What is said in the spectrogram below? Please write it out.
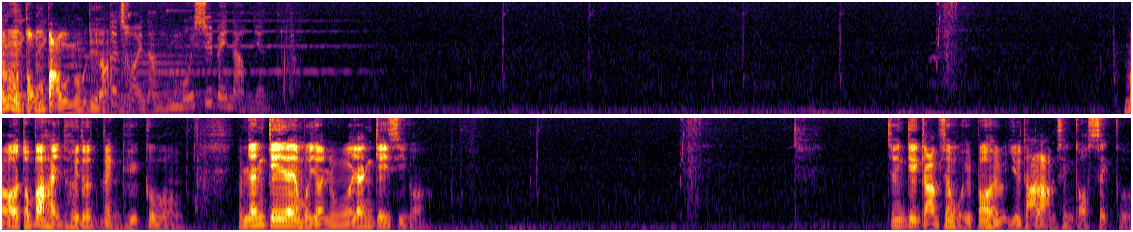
咁用董白會唔好啲啊我嘅？才能唔會輸俾男人。唔係我董白係去到零血嘅喎。咁恩基咧有冇人用過恩基試過？恩基減傷回血，不過佢要打男性角色嘅喎。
